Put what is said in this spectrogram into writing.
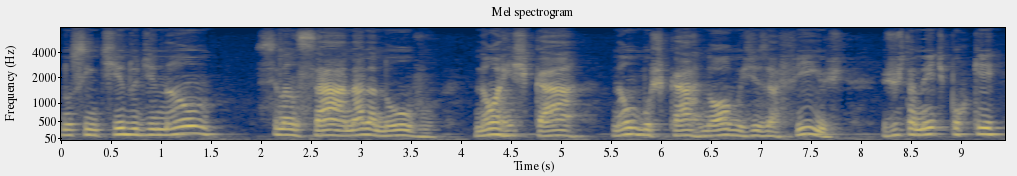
no sentido de não se lançar a nada novo, não arriscar, não buscar novos desafios, justamente porque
